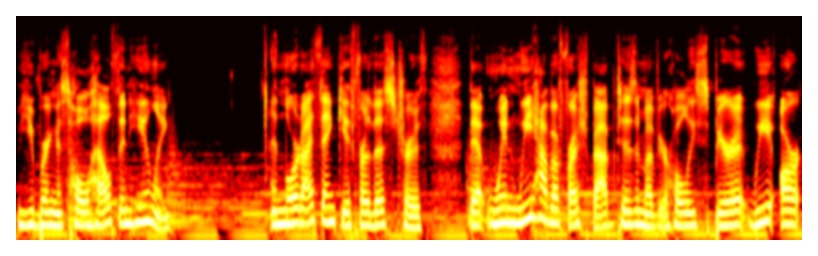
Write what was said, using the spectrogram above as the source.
You bring us whole health and healing. And Lord, I thank you for this truth that when we have a fresh baptism of your Holy Spirit, we are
